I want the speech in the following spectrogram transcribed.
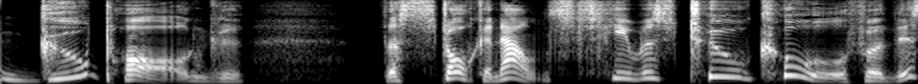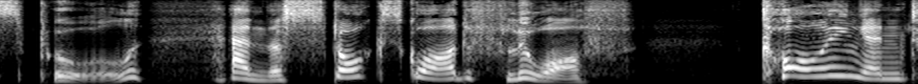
Goopog. The stork announced he was too cool for this pool, and the stork squad flew off, cawing and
